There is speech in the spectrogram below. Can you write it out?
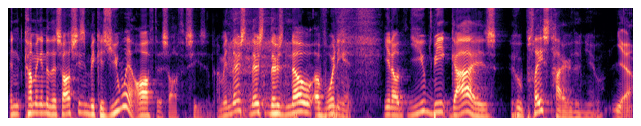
in coming into this offseason? Because you went off this off season. I mean, there's there's there's no avoiding it. You know, you beat guys who placed higher than you Yeah.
